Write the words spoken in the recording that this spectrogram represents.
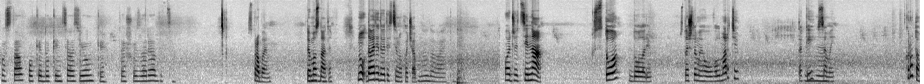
постав, поки до кінця зйомки, та щось зарядиться. Спробуємо. Дамо знати. Ну, давайте дивитися ціну хоча б. Ну, давайте. Отже, ціна 100 доларів. Знайшли ми його у Walmart. Такий Мгм. самий. Круто.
